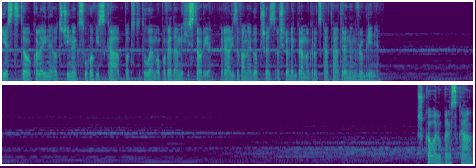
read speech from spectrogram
Jest to kolejny odcinek słuchowiska pod tytułem Opowiadamy historię, realizowanego przez Ośrodek Brama Grodzka Teatrynen w Lublinie. Szkoła lubelska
